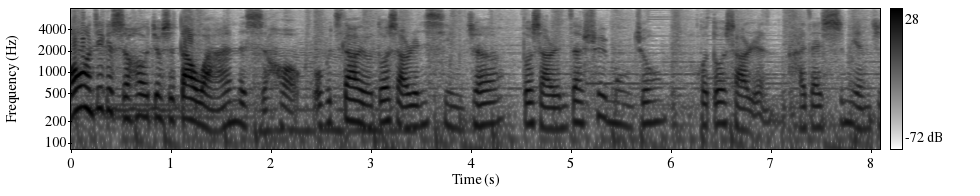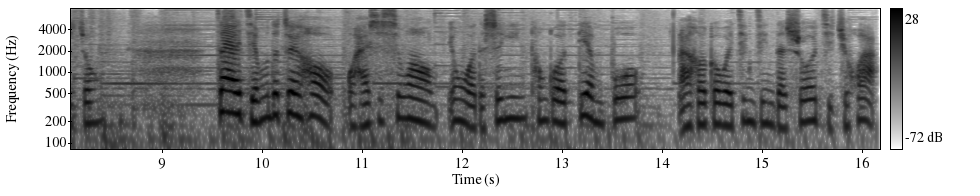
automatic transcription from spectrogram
往往这个时候就是到晚安的时候，我不知道有多少人醒着，多少人在睡梦中，或多少人还在失眠之中。在节目的最后，我还是希望用我的声音通过电波来和各位静静的说几句话，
